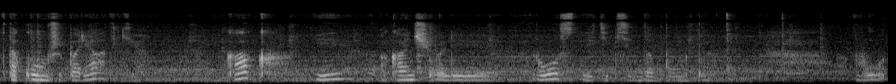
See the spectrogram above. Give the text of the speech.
в таком же порядке, как и оканчивали рост эти псевдобульбы. Вот.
